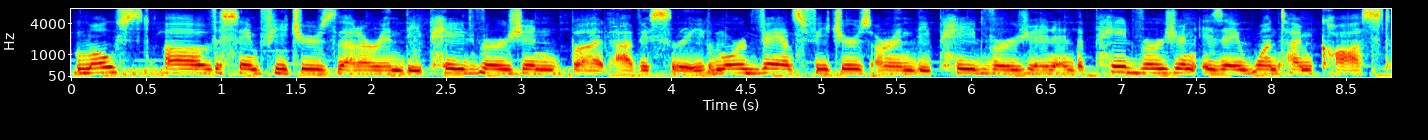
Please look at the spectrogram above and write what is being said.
most of the same features that are in the paid version, but obviously the more advanced features are in the paid version, and the paid version is a one-time cost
